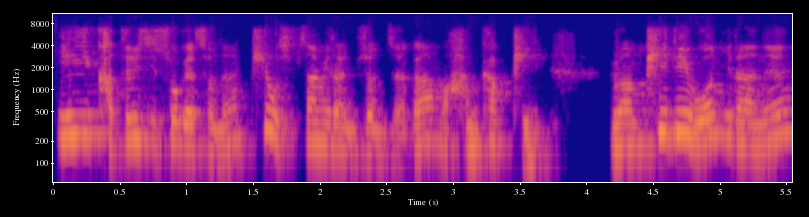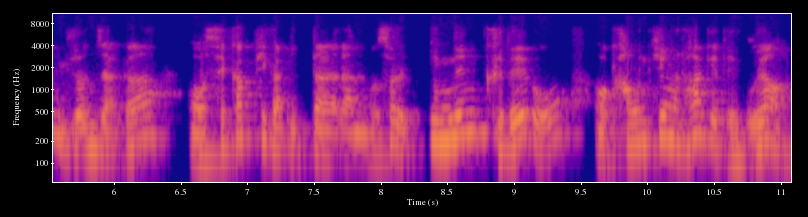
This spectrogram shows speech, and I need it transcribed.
이 카트리지 속에서는 P53이라는 유전자가 뭐 한 카피, 이러한 PD1이라는 유전자가 어, 세 카피가 있다라는 것을 있는 그대로 어, 카운팅을 하게 되고요.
